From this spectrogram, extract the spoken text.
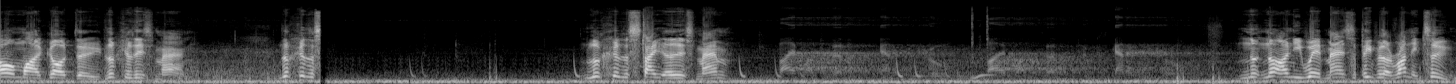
Oh my god, dude. Look at this, man. Look at the... Look at the state of this, man. Not, not only weird, man, it's the people that run it too.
